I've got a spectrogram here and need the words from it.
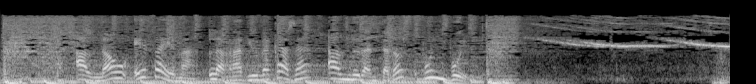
El nou FM, la ràdio de casa, al 92.8.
